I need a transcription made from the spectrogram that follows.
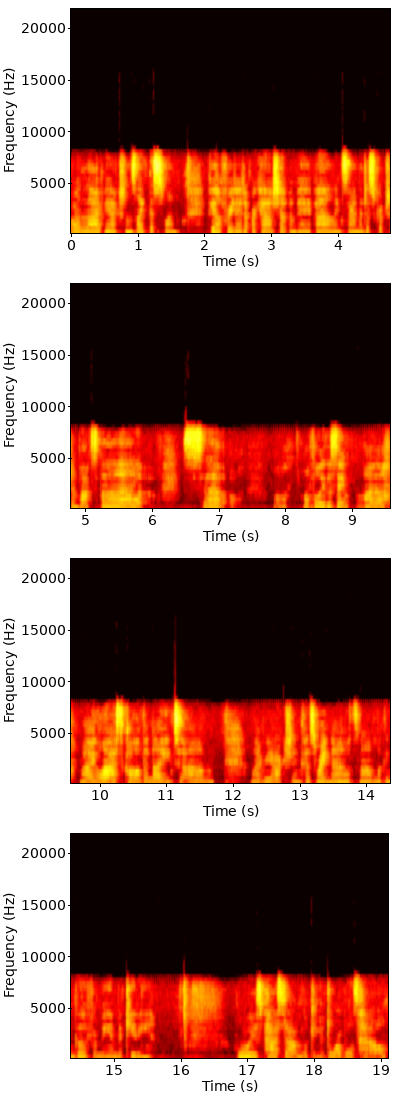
or live reactions like this one, feel free to hit up our Cash App and PayPal. Links are in the description box below. So, well, hopefully this ain't my, my last call of the night um, live reaction because right now it's not looking good for me and the kitty who is passed out and looking adorable as hell.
